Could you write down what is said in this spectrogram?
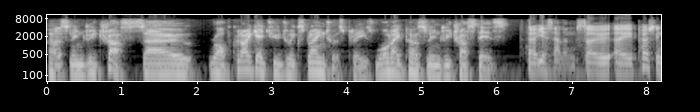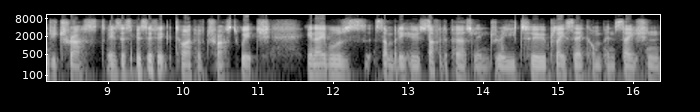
personal injury trust. So, Rob, could I get you to explain to us, please, what a personal injury trust is? Uh, yes, Alan. So, a personal injury trust is a specific type of trust which enables somebody who suffered a personal injury to place their compensation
